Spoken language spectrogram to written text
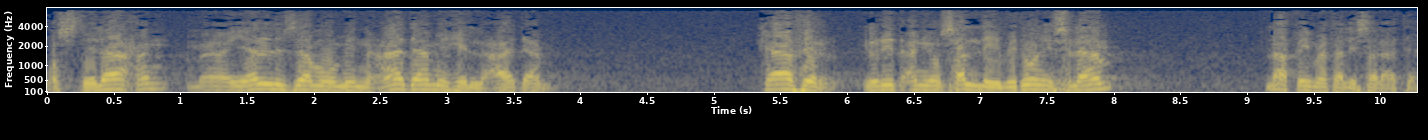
واصطلاحا ما يلزم من عدمه العدم. كافر يريد أن يصلي بدون إسلام لا قيمة لصلاته.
